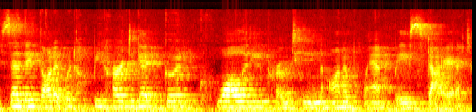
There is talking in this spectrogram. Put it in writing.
said they thought it would be hard to get good quality protein on a plant based diet.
